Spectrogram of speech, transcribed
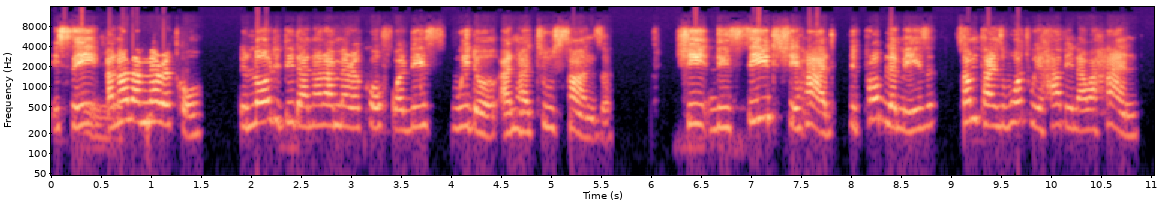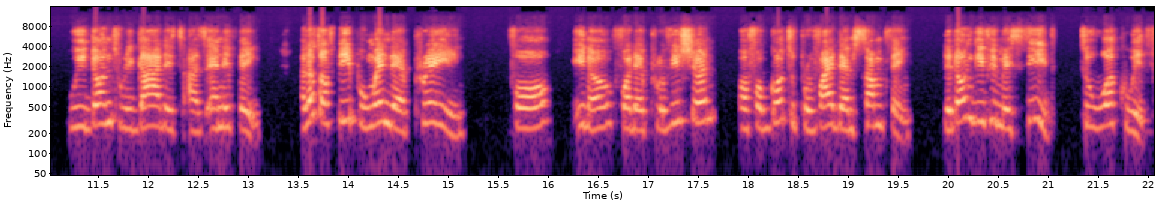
You see, Amen. another miracle. The Lord did another miracle for this widow and her two sons. She, the seed she had, the problem is sometimes what we have in our hand, we don't regard it as anything. A lot of people, when they're praying for, you know, for their provision or for God to provide them something, they don't give him a seed to work with.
